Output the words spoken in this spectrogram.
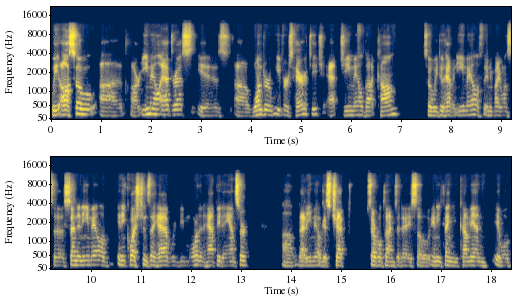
We also, uh, our email address is uh, wonderweaversheritage at gmail.com. So we do have an email. If anybody wants to send an email of any questions they have, we'd be more than happy to answer. Uh, that email gets checked several times a day. So anything you come in, it will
